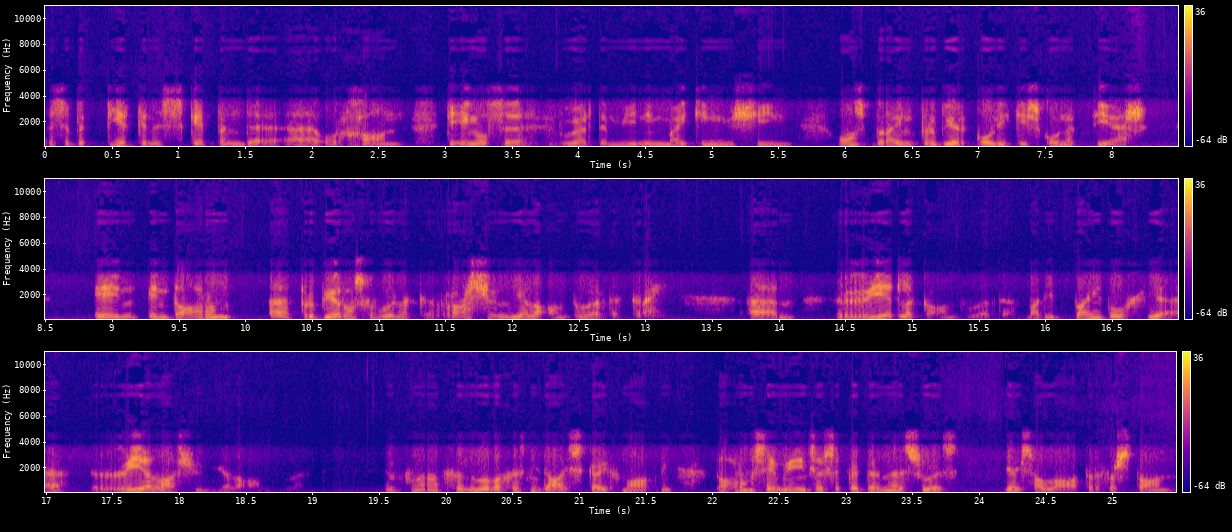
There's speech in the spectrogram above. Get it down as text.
is 'n betekenisskepende uh, orgaan. Die Engelse woord 'n meaning making machine. Ons brein probeer kolletjies konnekteer. En en daarom uh, probeer ons gewoonlik rasionele antwoorde kry. Ehm um, redelike antwoorde, maar die Bybel gee 'n relasionele antwoord. En voordat gelowiges nie daai skuif maak nie. Daarom sê mense sulke dinge soos jy sal later verstaan.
